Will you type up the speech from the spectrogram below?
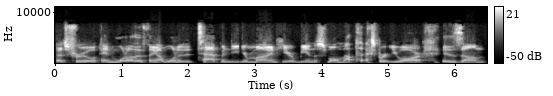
that's true. And one other thing I wanted to tap into your mind here, being the smallmouth expert you are, is um,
